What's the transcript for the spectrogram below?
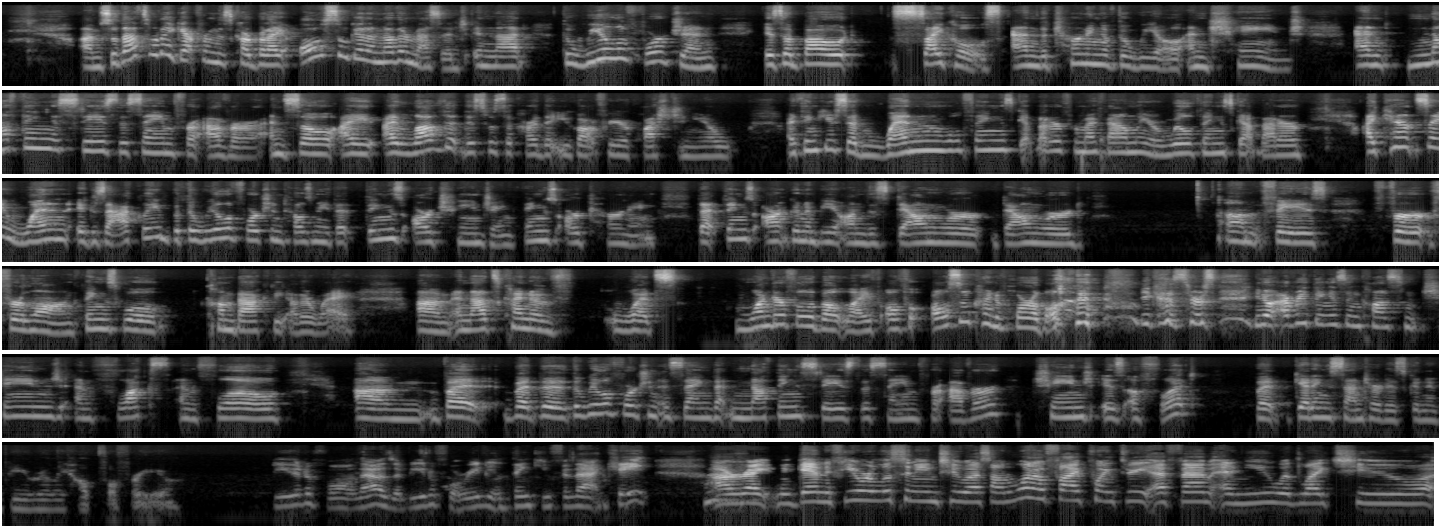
Um, so that's what I get from this card. But I also get another message in that the Wheel of Fortune is about cycles and the turning of the wheel and change and nothing stays the same forever and so i i love that this was the card that you got for your question you know I think you said, when will things get better for my family or will things get better? I can't say when exactly, but the Wheel of Fortune tells me that things are changing, things are turning, that things aren't going to be on this downward, downward um, phase for for long. Things will come back the other way. Um, and that's kind of what's wonderful about life also also kind of horrible because there's you know everything is in constant change and flux and flow um, but but the the wheel of fortune is saying that nothing stays the same forever change is afoot but getting centered is going to be really helpful for you Beautiful. That was a beautiful reading. Thank you for that, Kate. All right. And again, if you are listening to us on 105.3 FM and you would like to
